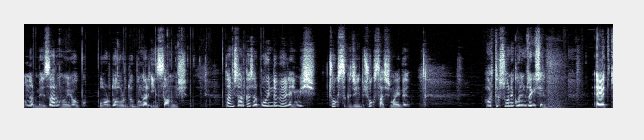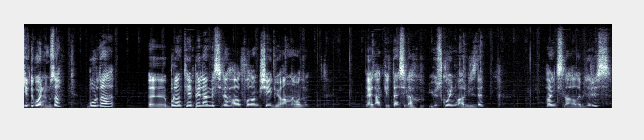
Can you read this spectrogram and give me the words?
Bunlar mezar mı? Yok. Ordu ordu. Bunlar insanmış. Tamam işte arkadaşlar bu oyunda böyleymiş. Çok sıkıcıydı. Çok saçmaydı. Artık sonraki oyunumuza geçelim. Evet girdik oyunumuza. Burada e, buradan TP'len ve silah al falan bir şey diyor anlamadım. Evet hakikaten silah. 100 coin var bizde. Hangi silah alabiliriz?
